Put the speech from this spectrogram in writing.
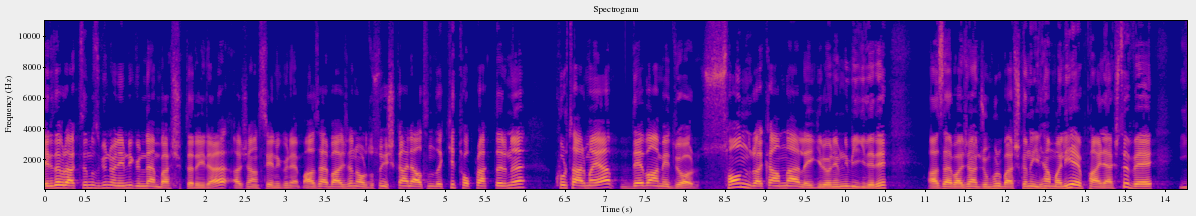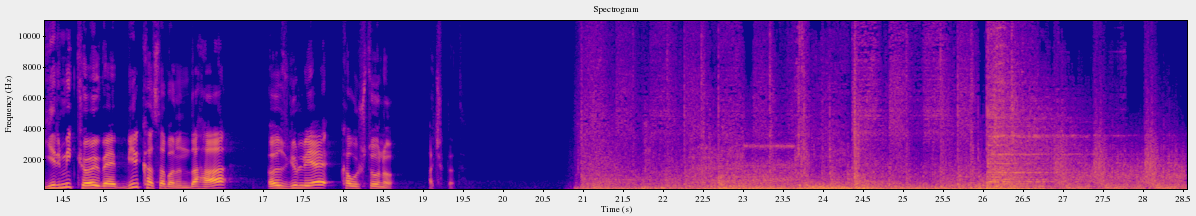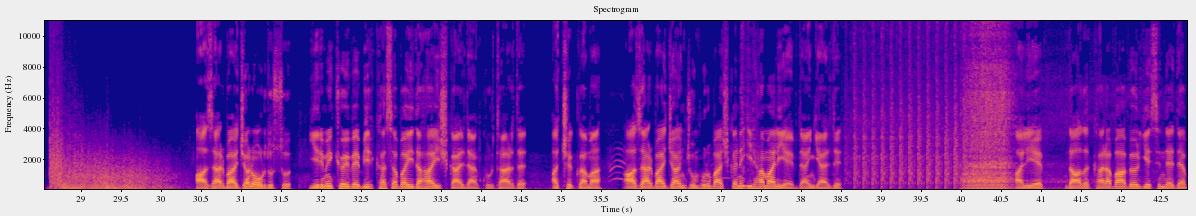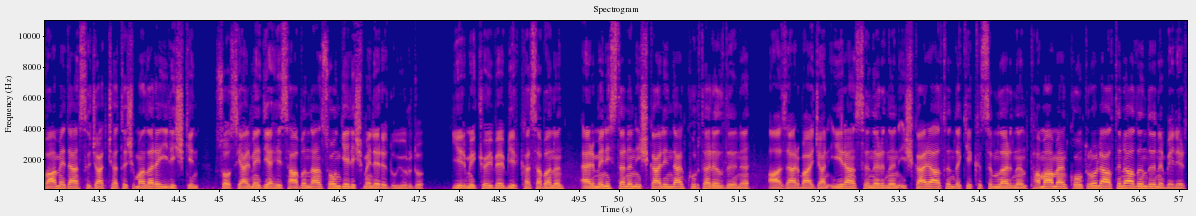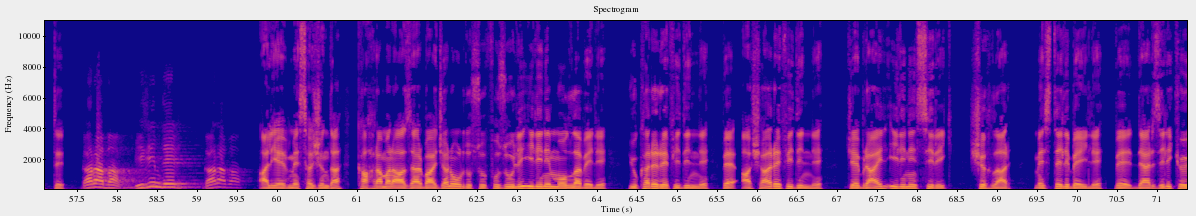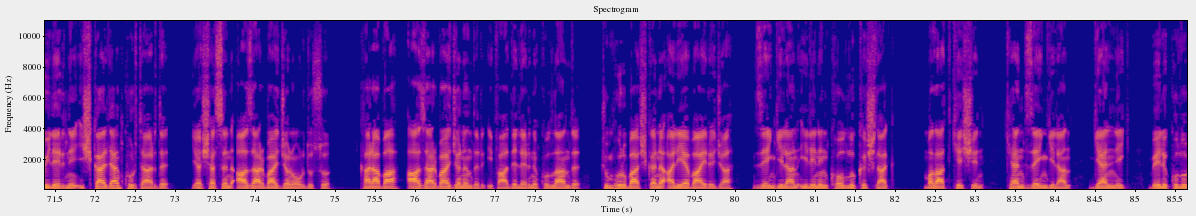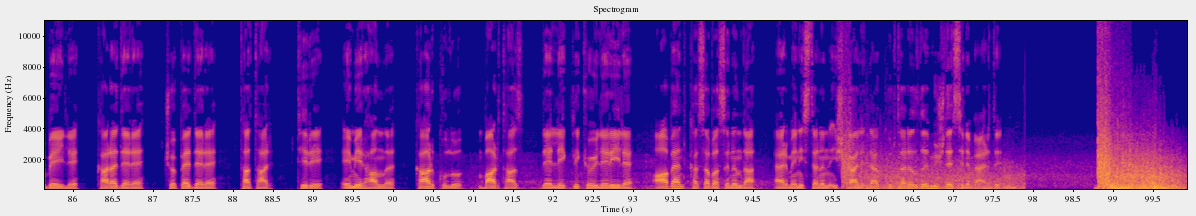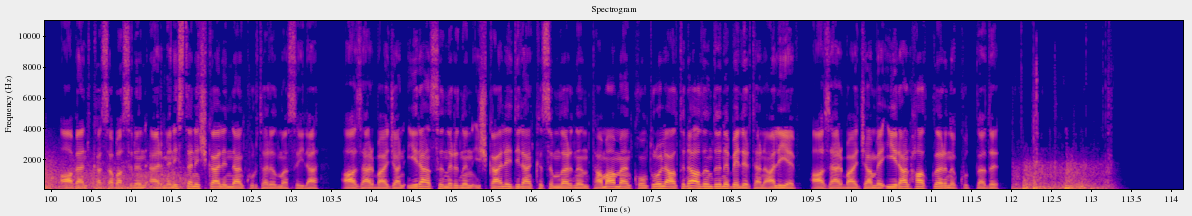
Geride bıraktığımız gün önemli gündem başlıklarıyla Ajans Yeni Güne Azerbaycan ordusu işgal altındaki topraklarını kurtarmaya devam ediyor. Son rakamlarla ilgili önemli bilgileri Azerbaycan Cumhurbaşkanı İlham Aliyev paylaştı ve 20 köy ve bir kasabanın daha özgürlüğe kavuştuğunu açıkladı. Azerbaycan ordusu 20 köy ve bir kasabayı daha işgalden kurtardı. Açıklama Azerbaycan Cumhurbaşkanı İlham Aliyev'den geldi. Aliyev, Dağlık Karabağ bölgesinde devam eden sıcak çatışmalara ilişkin sosyal medya hesabından son gelişmeleri duyurdu. 20 köy ve bir kasabanın Ermenistan'ın işgalinden kurtarıldığını, Azerbaycan-İran sınırının işgal altındaki kısımlarının tamamen kontrol altına alındığını belirtti. Karabağ bizimdir. Karabağ Aliyev mesajında kahraman Azerbaycan ordusu Fuzuli ilinin Mollaveli, Yukarı Refidinli ve Aşağı Refidinli, Cebrail ilinin Sirik, Şıhlar, Mestelibeyli ve Derzili köylerini işgalden kurtardı. Yaşasın Azerbaycan ordusu. Karabağ Azerbaycan'ındır ifadelerini kullandı. Cumhurbaşkanı Aliyev ayrıca Zengilan ilinin Kollu Kışlak, Malatkeşin, Kent Zengilan, Genlik, Velikulubeyli, Karadere, Çöpedere, Tatar, Tiri, Emirhanlı, Karkulu, Bartaz, Dellekli köyleriyle Abent kasabasının da Ermenistan'ın işgalinden kurtarıldığı müjdesini verdi. Abent kasabasının Ermenistan işgalinden kurtarılmasıyla Azerbaycan-İran sınırının işgal edilen kısımlarının tamamen kontrol altına alındığını belirten Aliyev, Azerbaycan ve İran halklarını kutladı.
